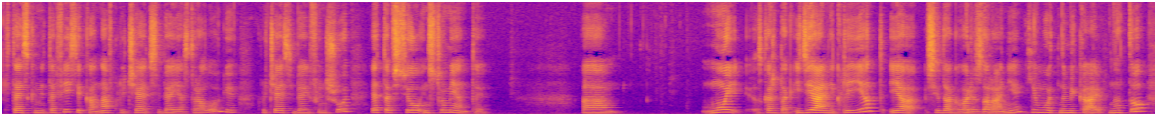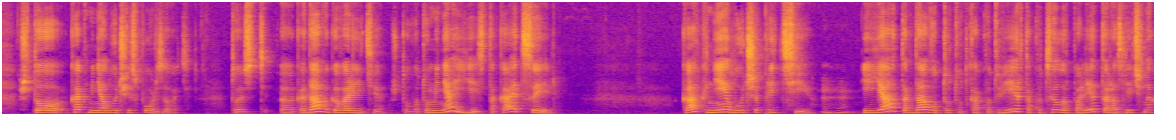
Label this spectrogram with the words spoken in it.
китайской метафизика, она включает в себя и астрологию, включает в себя и фэншуй. Это все инструменты. А, мой, скажем так, идеальный клиент, я всегда говорю заранее, ему это намекаю на то, что как меня лучше использовать. То есть, э, когда вы говорите, что вот у меня есть такая цель, как к ней лучше прийти? И я тогда вот тут вот как вот веер, такой целый палета различных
